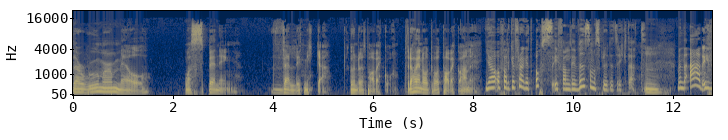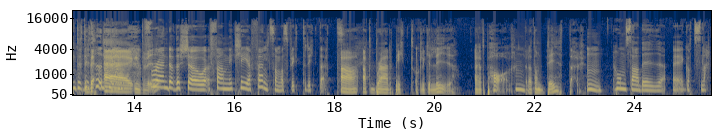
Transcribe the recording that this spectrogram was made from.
the rumor mill was spinning väldigt mycket under ett par veckor. För det har ju ändå hållit på ett par veckor här nu. Ja, och folk har frågat oss ifall det är vi som har spridit ryktet. Men det är det inte. Det är, Det tydligen är inte vi. Friend of the show, Fanny Klefelt som har spritt ryktet. Ja, att Brad Pitt och Lykke Li är ett par. Eller att de dejtar. Hon sa det i eh, Gott Snack,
